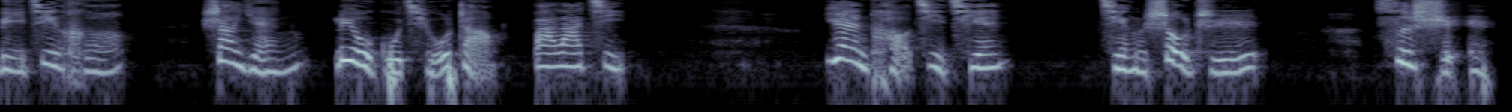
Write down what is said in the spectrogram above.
李继和上言六谷酋长巴拉季。愿讨季迁，请受职刺史。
